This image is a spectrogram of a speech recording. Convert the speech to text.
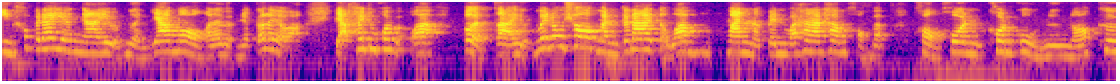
กินเข้าไปได้ยังไงแบบเหมือนยาหมองอะไรแบบเนี้ยก็เลยแบบว่า อยากให้ทุกคนแบบว่า เปิดใจไม่ต้องชอบมันก็ได้ แต่ว่ามันเป็นวัฒนธรรมของแบบของคนคนกลุ่มหนึ่งเนาะคือ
